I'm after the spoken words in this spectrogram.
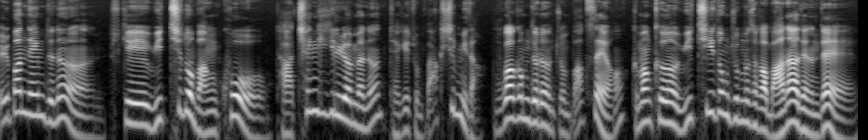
일반 네임드는 솔직히 위치도 많고 다 챙기려면은 되게 좀 빡십니다. 무과금들은 좀 빡세요. 그만큼 위치 이동 주문서가 많아야 되는데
